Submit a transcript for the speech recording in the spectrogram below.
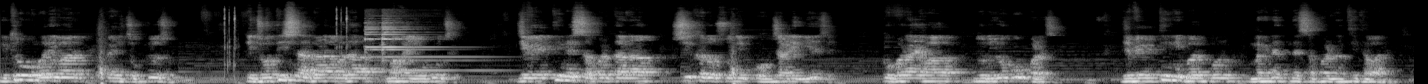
મિત્રો, હું ઘણીવાર કહી ચૂક્યો છું કે જ્યોતિષના ઘણા બધા મહાયોગો છે. જે વ્યક્તિને સફળતાના શિખરો સુધી પહોંચાડી દે છે. તો ઘણા એવા દુર્યોગો પણ છે. જે વ્યક્તિની ભરપૂર મહેનતને સફળ નથી થવાની.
